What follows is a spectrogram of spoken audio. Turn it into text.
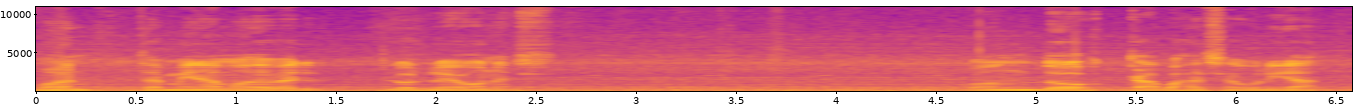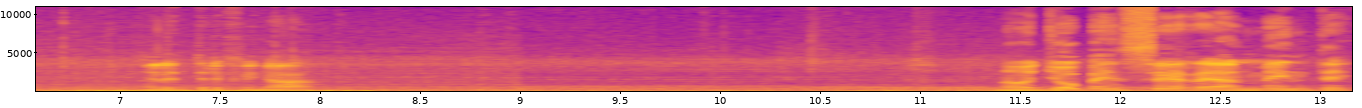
Bueno, terminamos de ver los leones con dos capas de seguridad electrificadas. No, yo pensé realmente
